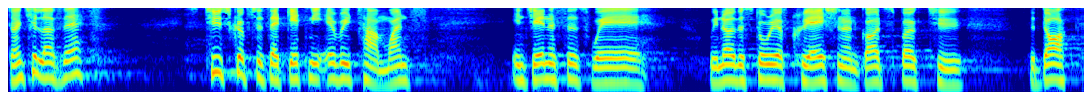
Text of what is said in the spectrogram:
Don't you love that? It's two scriptures that get me every time. One's in Genesis, where we know the story of creation, and God spoke to the dark,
